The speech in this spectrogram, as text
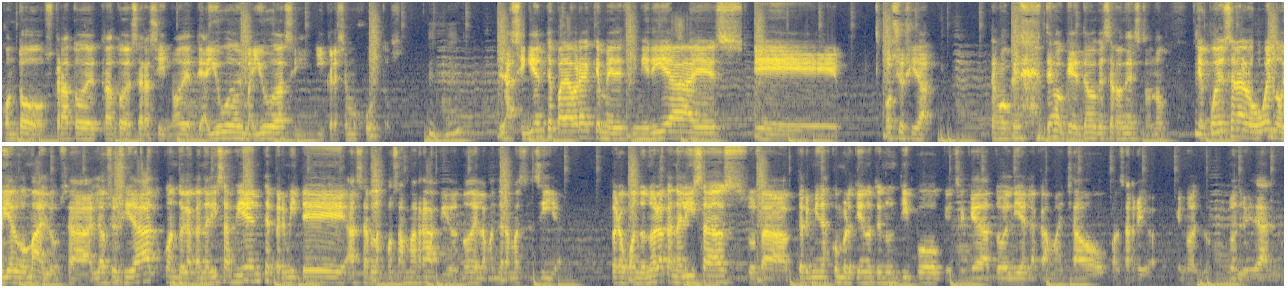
con, todos. Trato de, trato de ser así, ¿no? De te ayudo y me ayudas y, crecemos juntos. La siguiente palabra que me definiría es eh, ociosidad. Tengo que, tengo, que, tengo que ser honesto, ¿no? Que puede ser algo bueno y algo malo. O sea, la ociosidad, cuando la canalizas bien, te permite hacer las cosas más rápido, ¿no? De la manera más sencilla. Pero cuando no la canalizas, o sea, terminas convirtiéndote en un tipo que se queda todo el día en la cama echado pasa arriba, que no es lo, no es lo ideal, ¿no?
